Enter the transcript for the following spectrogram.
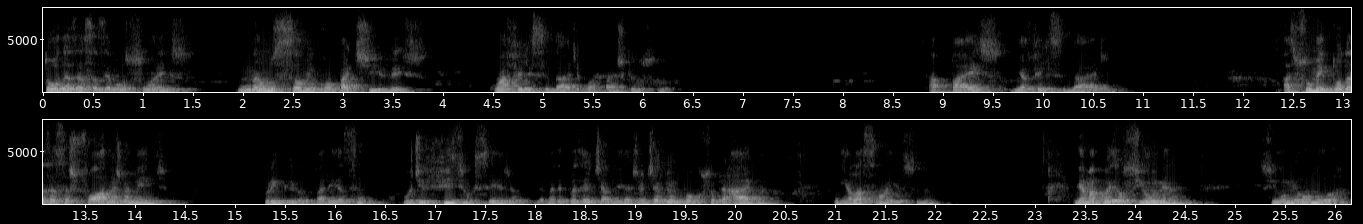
Todas essas emoções não são incompatíveis com a felicidade e com a paz que eu sou a paz e a felicidade assumem todas essas formas na mente. Por incrível que pareça, por difícil que seja. Mas depois a gente já vê. A gente já viu um pouco sobre a raiva em relação a isso. Né? Mesma coisa é o ciúme. Né? Ciúme é o amor.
